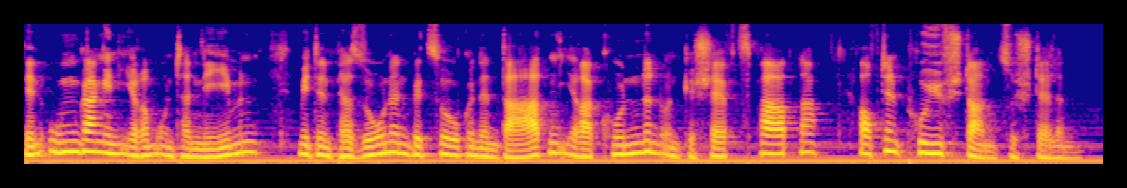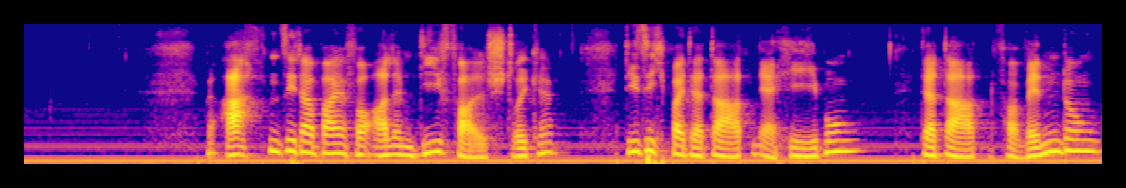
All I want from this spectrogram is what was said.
den Umgang in Ihrem Unternehmen mit den personenbezogenen Daten Ihrer Kunden und Geschäftspartner auf den Prüfstand zu stellen. Beachten Sie dabei vor allem die Fallstricke, die sich bei der Datenerhebung der Datenverwendung,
